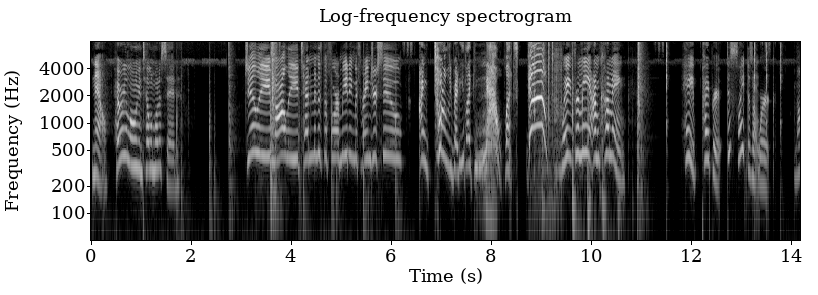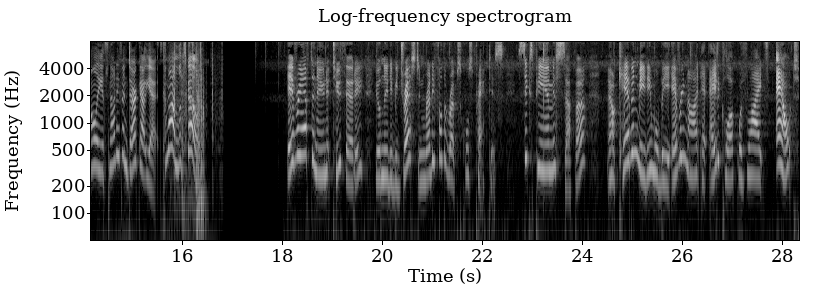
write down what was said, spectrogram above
Now, hurry along and tell them what I said. Jilly, Molly, ten minutes before our meeting with Ranger Sue. I'm totally ready, like now. Let's go! Wait for me, I'm coming. Hey, Piper, this light doesn't work. Molly, it's not even dark out yet. Come on, let's go. Every afternoon at 2:30, you'll need to be dressed and ready for the ropes course practice. 6 p.m. is supper. Our cabin meeting will be every night at 8 o'clock with lights out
